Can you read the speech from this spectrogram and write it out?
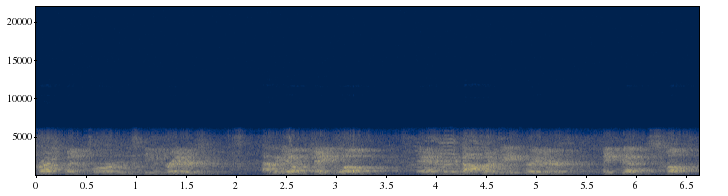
freshman for the Stephen Graders, Abigail Janklow. And for the Cobblers, eighth grader, Minka Smoke.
